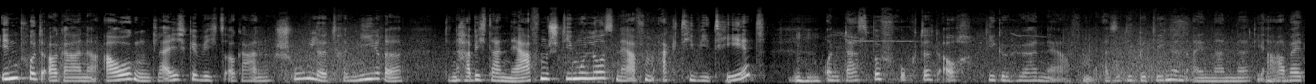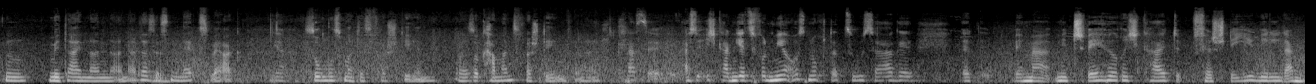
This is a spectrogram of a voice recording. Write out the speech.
Inputorgane, Augen, Gleichgewichtsorgane, Schule trainiere, dann habe ich da Nervenstimulus, Nervenaktivität und das befruchtet auch die Gehörnerven. Also die bedingen einander, die arbeiten miteinander. Ne? Das ist ein Netzwerk. Ja. So muss man das verstehen. Oder so kann man es verstehen vielleicht. Klasse. Also ich kann jetzt von mir aus noch dazu sagen, äh, wenn man mit Schwerhörigkeit verstehen will, dann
